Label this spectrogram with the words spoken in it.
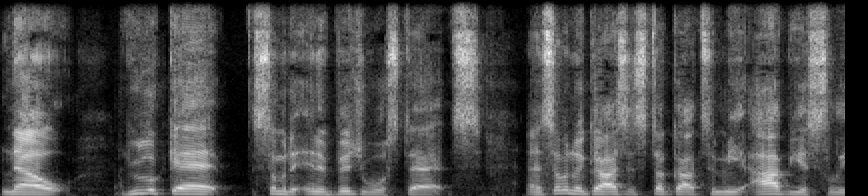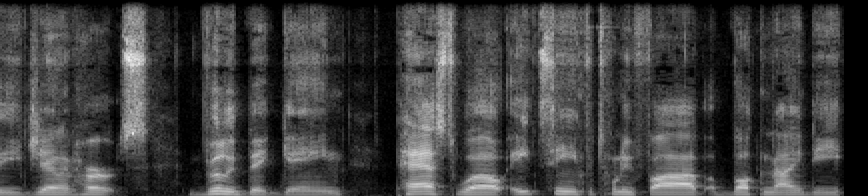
Now, you look at some of the individual stats, and some of the guys that stuck out to me, obviously, Jalen Hurts, really big game, passed well, 18 for 25, a buck 90,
